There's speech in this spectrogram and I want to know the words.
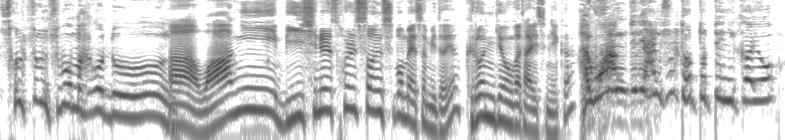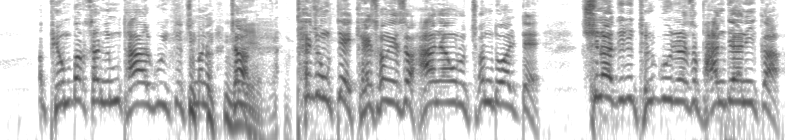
솔선수범하거든. 아, 왕이 미신을 솔선수범해서 믿어요? 그런 경우가 다 있습니까? 아, 왕들이 한술 더 떴다니까요. 아, 변 박사님은 다 알고 있겠지만, 자, 예. 태종 때 개성에서 한양으로 전도할 때 신하들이 들고 일어나서 반대하니까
